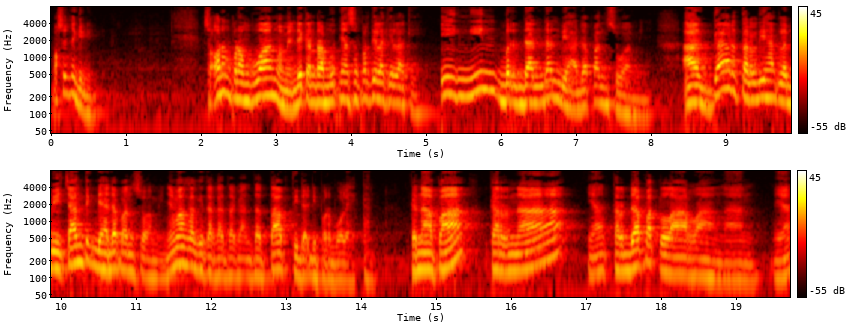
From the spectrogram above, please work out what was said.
Maksudnya gini, seorang perempuan memendekkan rambutnya seperti laki-laki ingin berdandan di hadapan suaminya agar terlihat lebih cantik di hadapan suaminya maka kita katakan tetap tidak diperbolehkan kenapa karena ya terdapat larangan ya.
